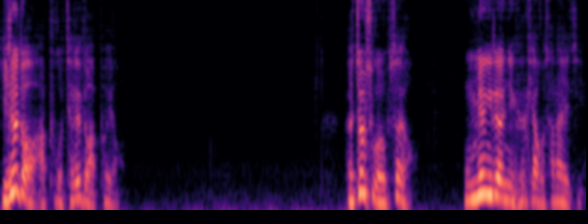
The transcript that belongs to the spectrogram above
이래도 아프고 저래도 아파요. 어쩔 수가 없어요. 운명이라니 그렇게 하고 살아야지.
